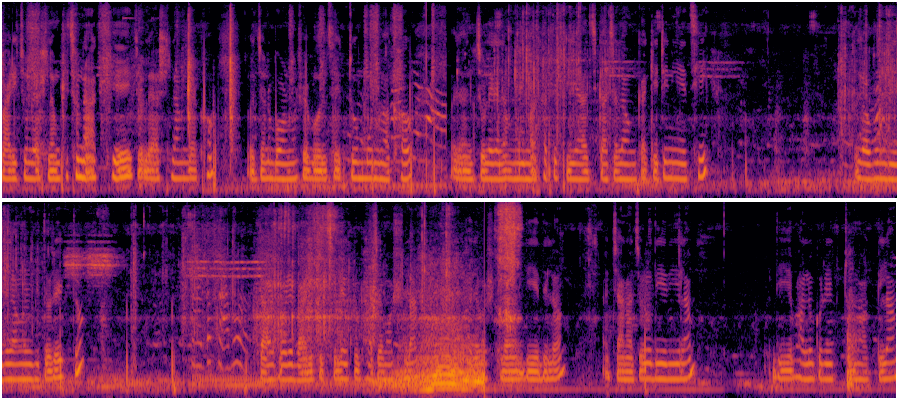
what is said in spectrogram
বাড়ি চলে আসলাম, কিছু না খেয়ে চলে আসলাম, দেখো। ওর জন্য বর্মশাই বলছে একটু মুড়ি মাখাও। ওই জন্য চলে গেলাম মুড়ি মাখাতে, পেঁয়াজ, কাঁচা লঙ্কা কেটে নিয়েছি। লবণ দিয়ে দিলাম ওর ভিতরে একটু। তারপরে বাড়িতে ছিল একটু ভাজা মশলা। ভাজা মশলা দিয়ে দিলাম আর চানাচুরও দিয়ে দিলাম। দিয়ে ভালো করে একটু মাখলাম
